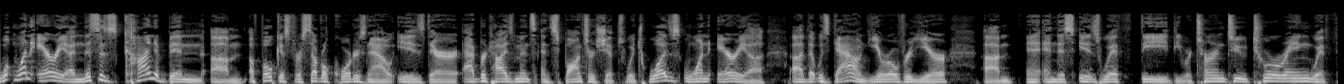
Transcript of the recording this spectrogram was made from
One area, and this has kind of been um, a focus for several quarters now, is their advertisements and sponsorships, which was one area uh, that was down year over year. Um, and, and, this is with the the return to touring, with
